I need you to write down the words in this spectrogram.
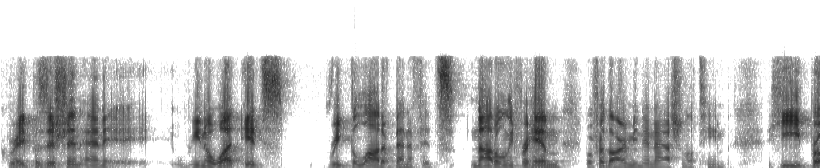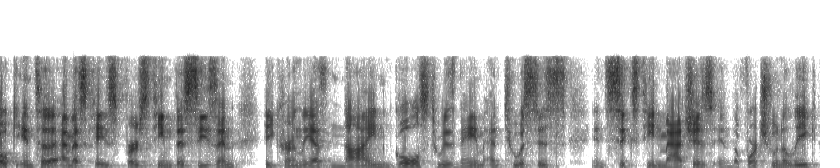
Great position, and eh, you know what? It's reaped a lot of benefits, not only for him, but for the Armenian national team. He broke into MSK's first team this season. He currently has nine goals to his name and two assists in 16 matches in the Fortuna League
